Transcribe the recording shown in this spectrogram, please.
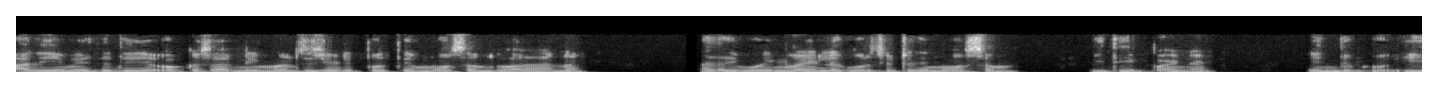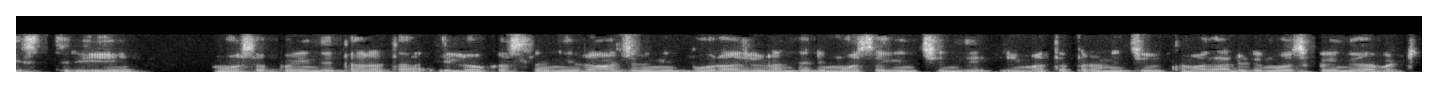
అది ఏమవుతుంది ఒక్కసారి నీ మనసు చెడిపోతే మోసం ద్వారా అది పోయి మైండ్లో కూర్చుంటుంది మోసం. ఇది పాయింట్ ఎందుకు? ఈ స్త్రీ మోసపోయింది. తర్వాత ఈ లోకస్లని రాజులని భూరాజులను అందరినీ మోసగించింది ఈ మతపరమైన జీవితం. అది ఆల్రెడీ మోసపోయింది కాబట్టి.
